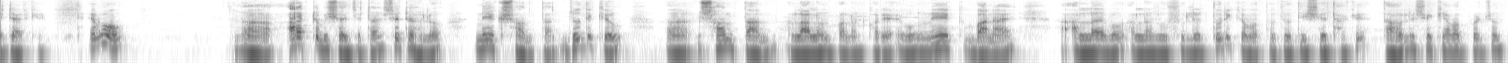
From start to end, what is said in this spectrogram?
এটা আর কি। এবং আরেকটা বিষয় যেটা, সেটা হলো নেক সন্তান। যদি কেউ সন্তান লালন পালন করে এবং নেক বানায় আল্লাহ এবং আল্লাহ রসুলের তরিকা মতো যদি সে থাকে, তাহলে সে কেমন পর্যন্ত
